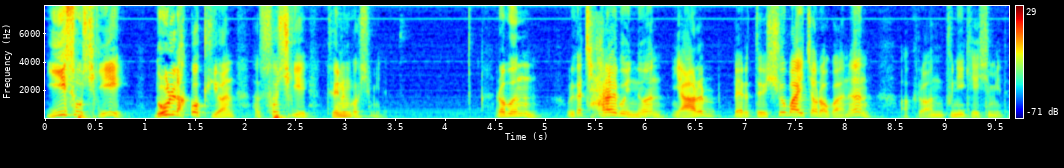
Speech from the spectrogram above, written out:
이 소식이 놀랍고 귀한 소식이 되는 것입니다. 여러분, 우리가 잘 알고 있는 이 아르베르트 슈바이처라고 하는 그런 분이 계십니다.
